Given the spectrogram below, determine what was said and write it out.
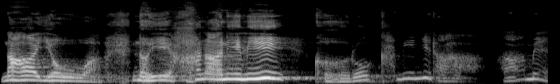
나 여호와 너희 하나님이 거룩함이니라. 아멘.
